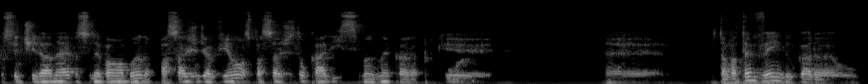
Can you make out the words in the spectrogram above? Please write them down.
você tirar, né? Você levar uma banda, passagem de avião, as passagens estão caríssimas, né, cara? Porque é, eu estava até vendo, cara, o,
